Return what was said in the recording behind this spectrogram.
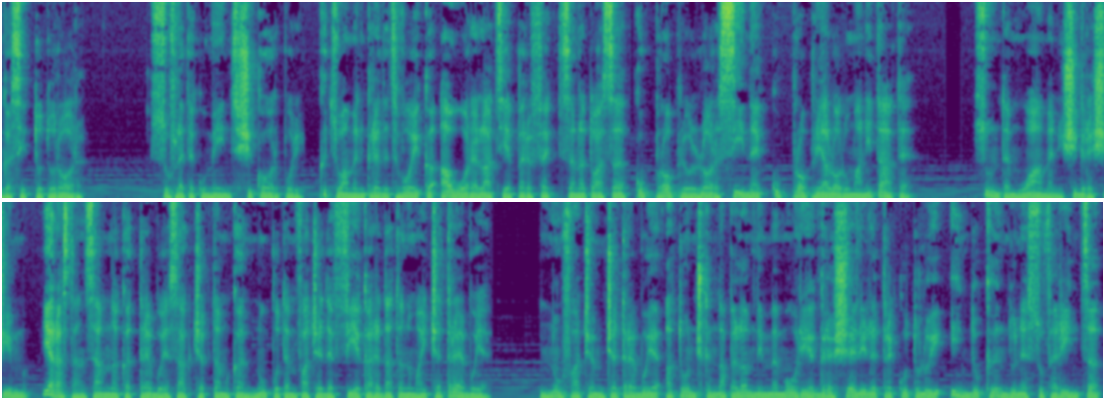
găsit tuturor! Suflete cu minți și corpuri, câți oameni credeți voi că au o relație perfect sănătoasă cu propriul lor sine, cu propria lor umanitate? Suntem oameni și greșim, iar asta înseamnă că trebuie să acceptăm că nu putem face de fiecare dată numai ce trebuie. Nu facem ce trebuie atunci când apelăm din memorie greșelile trecutului, inducându-ne suferință,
